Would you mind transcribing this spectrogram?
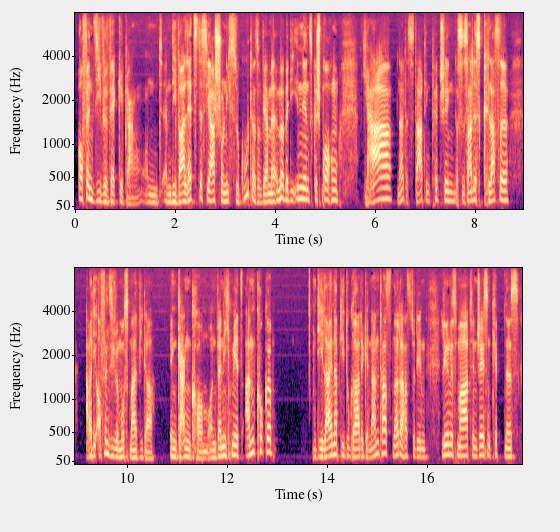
Offensive weggegangen. Und ähm, die war letztes Jahr schon nicht so gut. Also wir haben ja immer über die Indians gesprochen. Ja, ne, das Starting Pitching, das ist alles klasse, aber die Offensive muss mal wieder in Gang kommen. Und wenn ich mir jetzt angucke, die Lineup, die du gerade genannt hast, ne, da hast du den Leonis Martin, Jason Kipnis,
